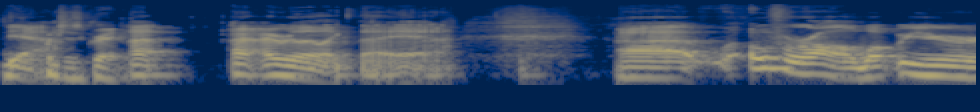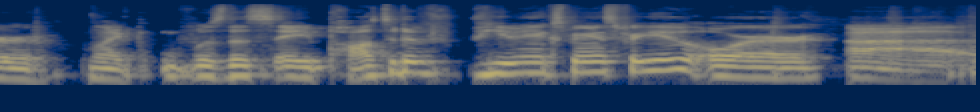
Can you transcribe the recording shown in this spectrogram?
yeah, which is great. I really like that. Yeah. Uh, overall, what were your like? Was this a positive viewing experience for you, or uh,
